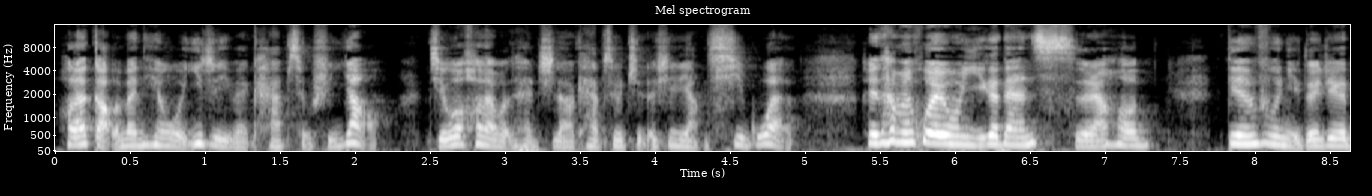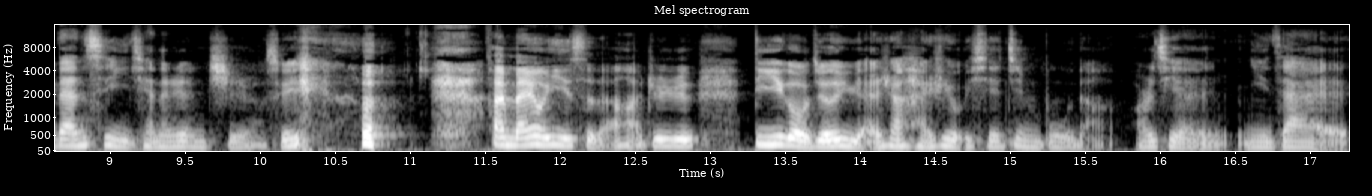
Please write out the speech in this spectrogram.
后来搞了半天，我一直以为 capsule 是药，结果后来我才知道 capsule 指的是氧气罐，所以他们会用一个单词，然后颠覆你对这个单词以前的认知，所以。还蛮有意思的哈，这是第一个，我觉得语言上还是有一些进步的，而且你在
